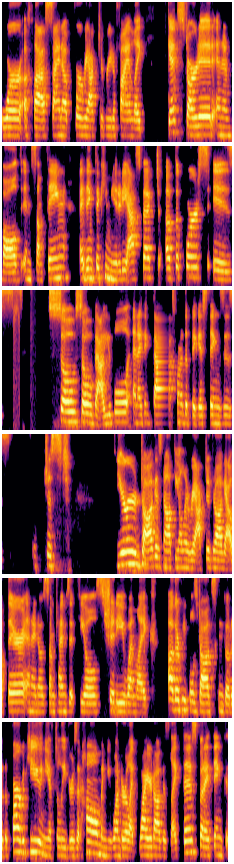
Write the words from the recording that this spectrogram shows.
for a class, sign up for reactive redefine, like get started and involved in something. I think the community aspect of the course is so, so valuable. And I think that's one of the biggest things is just your dog is not the only reactive dog out there. And I know sometimes it feels shitty when like other people's dogs can go to the barbecue and you have to leave yours at home and you wonder like why your dog is like this. But I think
